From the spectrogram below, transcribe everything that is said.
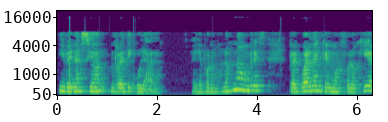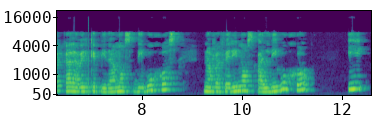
y venación reticulada. Ahí le ponemos los nombres. Recuerden que en morfología cada vez que pidamos dibujos nos referimos al dibujo y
